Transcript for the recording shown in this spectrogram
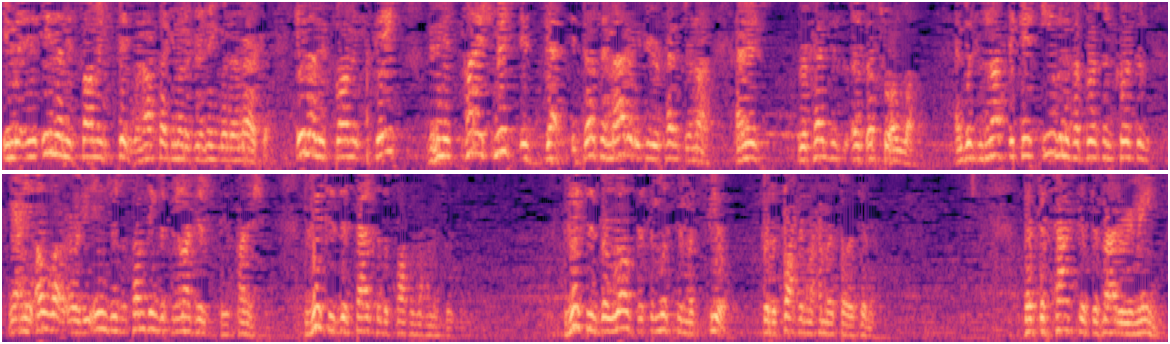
in, in an Islamic state, we're not talking about if you're in England or America, in an Islamic state, then his punishment is death. It doesn't matter if he repents or not. And his repentance is up to Allah. And this is not the case even if a person curses yani Allah or the angels or something, this is not his, his punishment. This is the status of the Prophet Muhammad This is the love that the Muslim must feel for the Prophet Muhammad But the fact of the matter remains,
